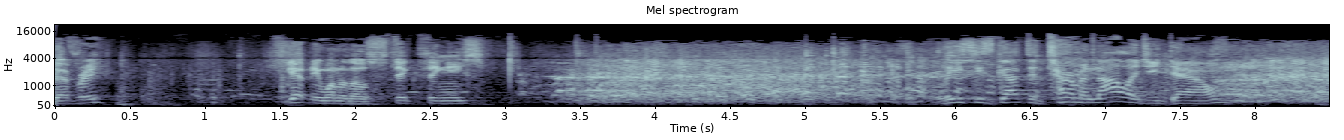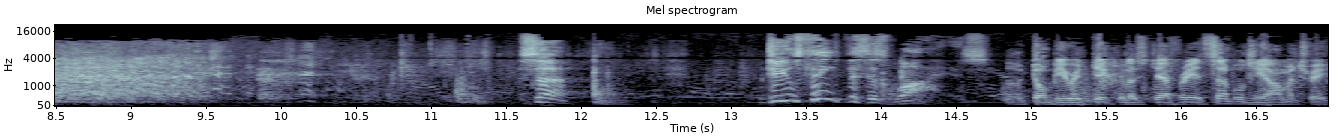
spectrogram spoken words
Jeffrey, get me one of those stick thingies. At least he's got the terminology down. Sir, do you think this is wise? Oh, don't be ridiculous, Jeffrey. It's simple geometry.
